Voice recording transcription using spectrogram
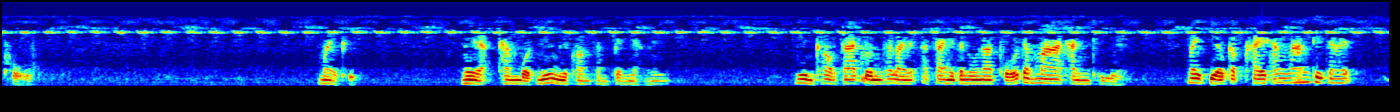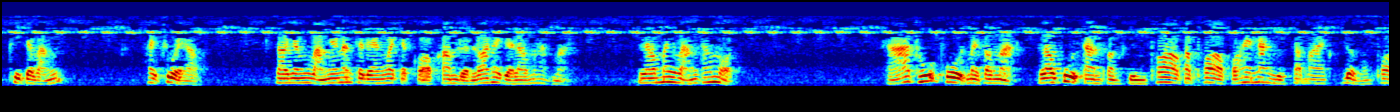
โถ ไม่ผิด นี่แหละทำบทนี้มีความจำเป็นอย่างนี้ ยิ่งเข้าตาจนเท่าไรอัตตาหิตโนนาโถจะมาทันทีไม่เกี่ยวกับใครทั้งนั้นที่จะ ที่จะหวังให้ช่วยเรา เรายังหวังอย่างนั้นแสดงว่าจะก่อความเดือดร้อนให้แก่เรามากมายเราไม่หวังทั้งหมด สาธุพูดไม่ประมาทเราพูดตามความจริงพ่อกับพ่อขอให้นั่งอยู่สบายเรื่องของพ่อ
